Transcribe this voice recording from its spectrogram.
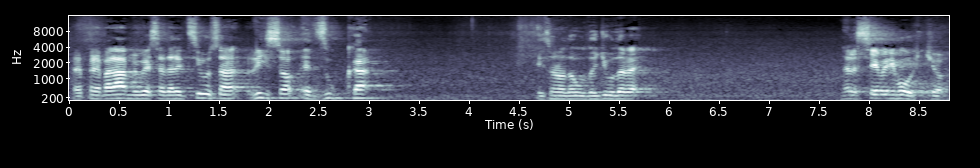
Per prepararmi questa deliziosa riso e zucca mi sono dovuto chiudere nel seme di morchio.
